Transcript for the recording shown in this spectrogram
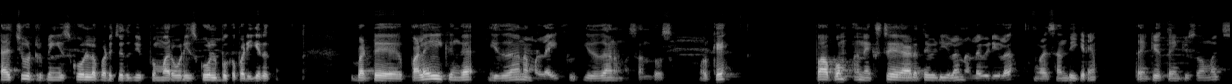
டச் விட்ருப்பீங்க ஸ்கூலில் படித்ததுக்கு இப்போ மறுபடியும் ஸ்கூல் புக்கு படிக்கிறது பட்டு பழகிக்குங்க. இதுதான் நம்ம லைஃப் இதுதான் நம்ம சந்தோஷம். ஓகே பார்ப்போம். நெக்ஸ்ட்டு அடுத்த வீடியோவில் நல்ல வீடியோவில் உங்களை சந்திக்கிறேன். தேங்க்யூ தேங்க்யூ ஸோ மச்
